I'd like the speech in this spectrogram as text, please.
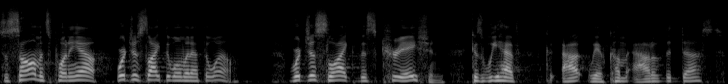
So Solomon's pointing out, we're just like the woman at the well. We're just like this creation because we have, out, we have come out of the dust.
